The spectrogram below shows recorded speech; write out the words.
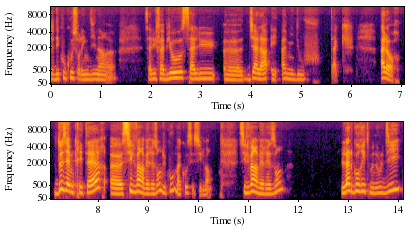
J'ai des coucous sur LinkedIn. Hein, euh. Salut Fabio, salut euh, Diala et Amidou. Tac. Alors, deuxième critère, Sylvain avait raison, du coup, Mako c'est Sylvain. Sylvain avait raison. L'algorithme nous le dit,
